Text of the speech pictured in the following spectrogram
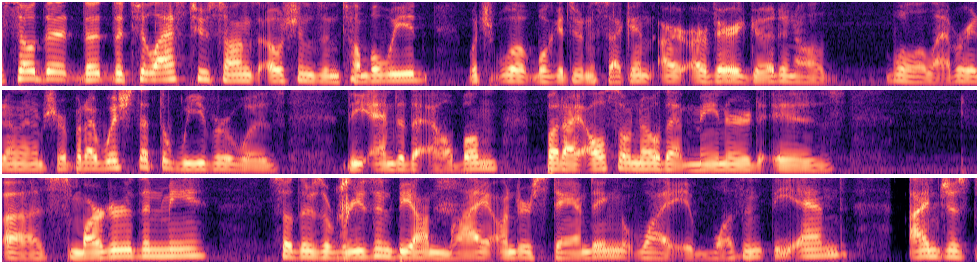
so the the the two last two songs, Oceans and Tumbleweed, which we'll we'll get to in a second, are are very good, and I'll we'll elaborate on that, I'm sure. But I wish that the Weaver was the end of the album. But I also know that Maynard is uh, smarter than me, so there's a reason beyond my understanding why it wasn't the end. I'm just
